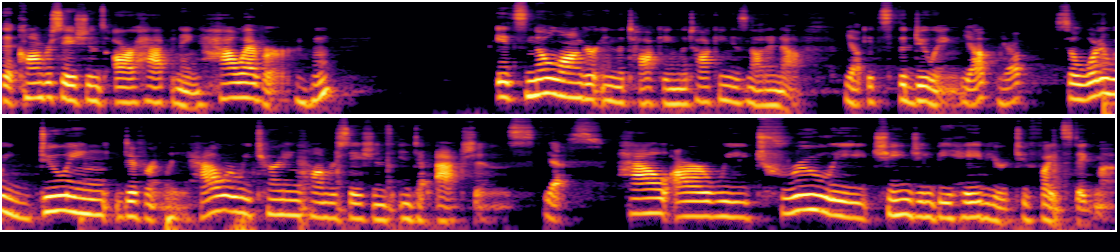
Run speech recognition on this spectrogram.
that conversations are happening. However, Mm-hmm. it's no longer in the talking. The talking is not enough. Yep. It's the doing. Yep. Yep. So, what are we doing differently? How are we turning conversations into actions? Yes. How are we truly changing behavior to fight stigma?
